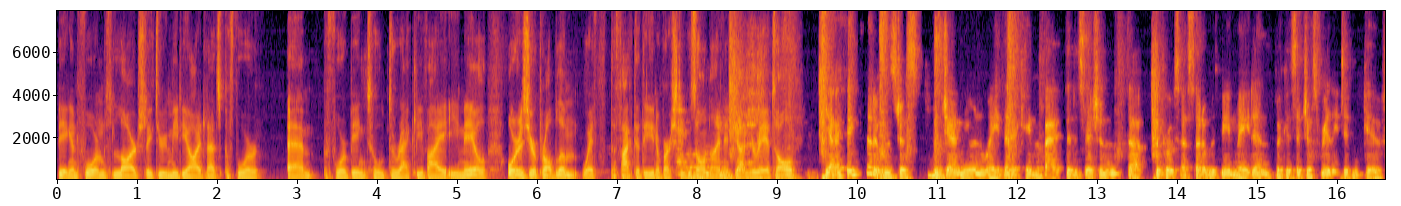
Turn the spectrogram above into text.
being informed largely through media outlets before um, before being told directly via email? Or is your problem with the fact that the university was online in January at all? Yeah, I think that it was just the genuine way that it came about, the decision that the process that it was being made in, because it just really didn't give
